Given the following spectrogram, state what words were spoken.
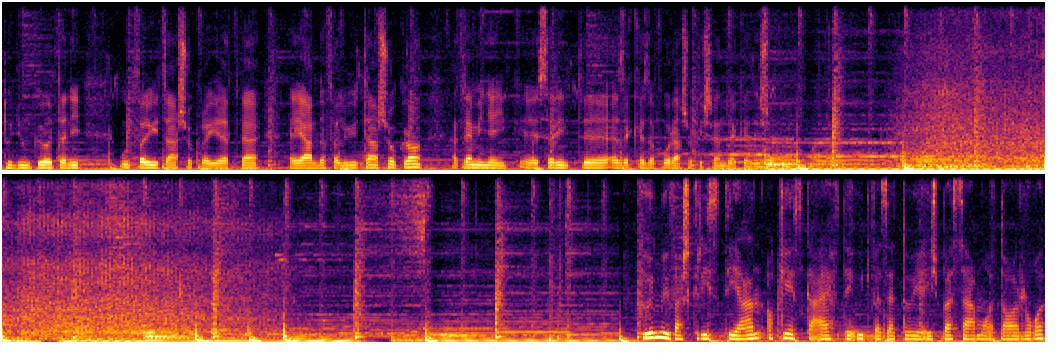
tudjunk költeni útfelújításokra, illetve járdafelújításokra. Hát reményeink szerint ezekhez a források is rendelkezésre majd. Külműves Krisztián, a Kész Kft. ügyvezetője is beszámolt arról,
